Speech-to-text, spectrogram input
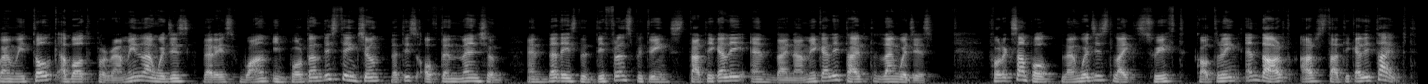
When we talk about programming languages, there is one important distinction that is often mentioned, and that is the difference between statically and dynamically typed languages. For example, languages like Swift, Kotlin, and Dart are statically typed,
